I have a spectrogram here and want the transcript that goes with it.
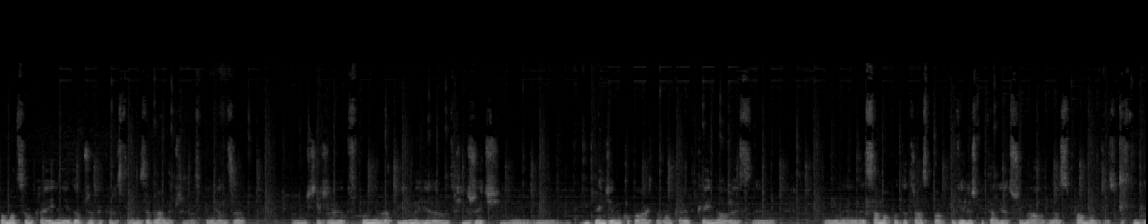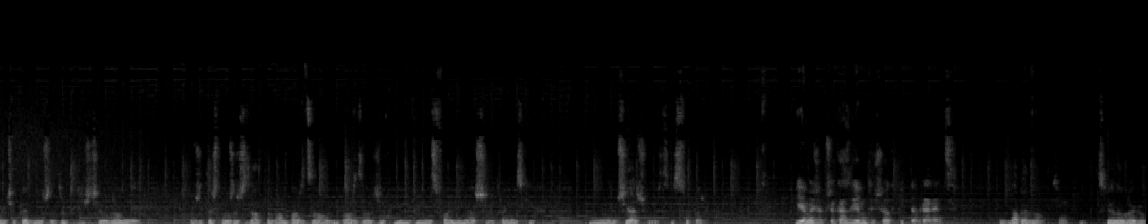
pomocy Ukrainie. Dobrze wykorzystamy zebrane przez nas pieniądze. Myślę, że wspólnie uratujemy wiele ludzkich żyć i, i, będziemy kupować nową karetkę i nowy y, y, samochód do transportu. Wiele szpitali otrzymało od nas pomoc, w związku z tym bądźcie pewni, że zrobiliście ogromnie pożyteczną rzecz. Za to Wam bardzo i bardzo dziękujemy w imieniu swoim i naszych ukraińskich y, przyjaciół. Jest, jest super. Wiemy, że przekazujemy te środki w dobre ręce. Na pewno. Wszystkiego dobrego.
